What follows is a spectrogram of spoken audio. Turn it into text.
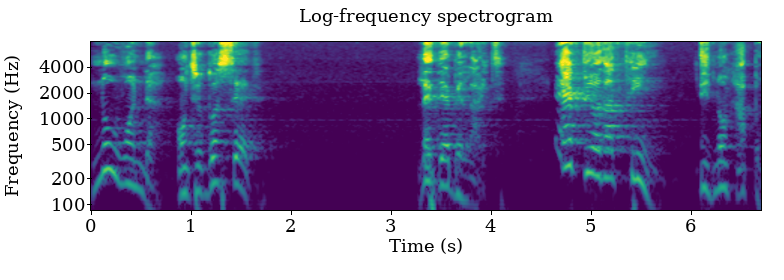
No wonder until God said, Let there be light. Every other thing did not happen.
